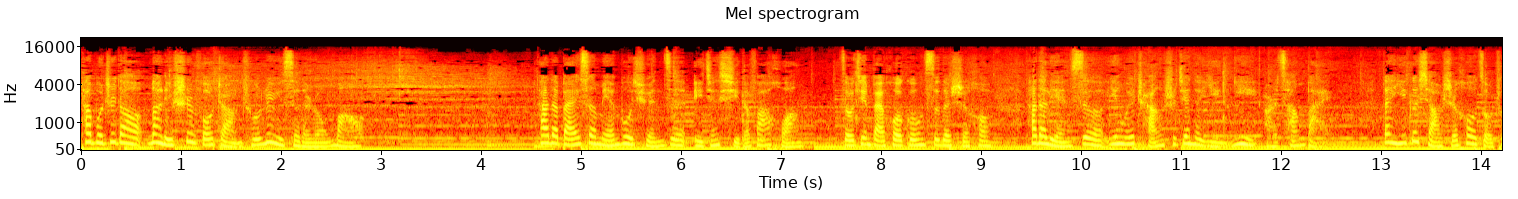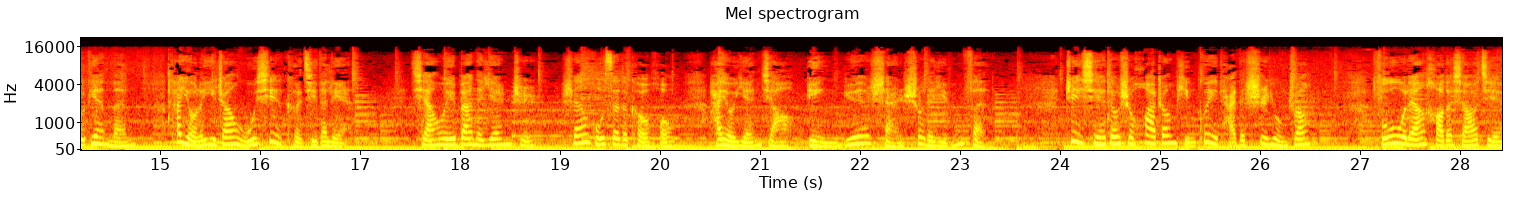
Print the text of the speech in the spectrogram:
他不知道那里是否长出绿色的绒毛。他的白色棉布裙子已经洗得发黄。走进百货公司的时候，他的脸色因为长时间的隐匿而苍白。但一个小时后走出店门，他有了一张无懈可击的脸，蔷薇般的胭脂，珊瑚色的口红，还有眼角隐约闪烁的银粉。这些都是化妆品柜台的试用装，服务良好的小姐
